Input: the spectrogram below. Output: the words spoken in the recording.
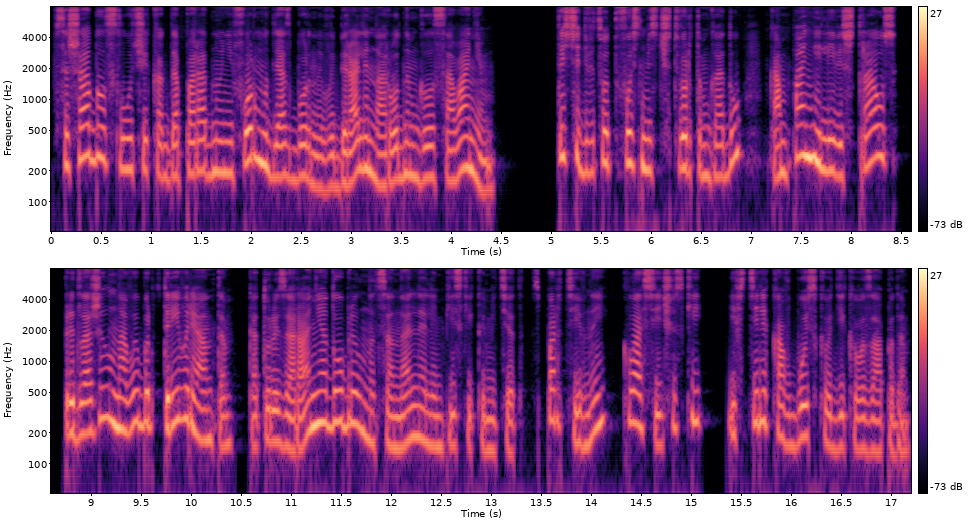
В США был случай, когда парадную униформу для сборной выбирали народным голосованием. В 1984 году компания Леви Штраус предложил на выбор три варианта, которые заранее одобрил Национальный олимпийский комитет – спортивный, классический и в стиле ковбойского Дикого Запада.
